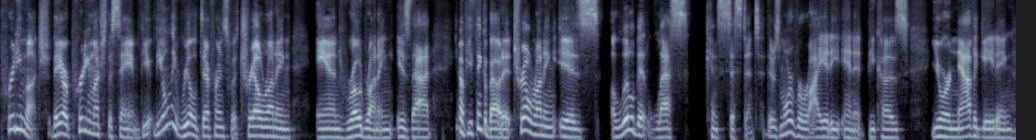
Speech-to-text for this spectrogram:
Pretty much. They are pretty much the same. The, the only real difference with trail running and road running is that, you know, if you think about it, trail running is a little bit less consistent. There's more variety in it because you're navigating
